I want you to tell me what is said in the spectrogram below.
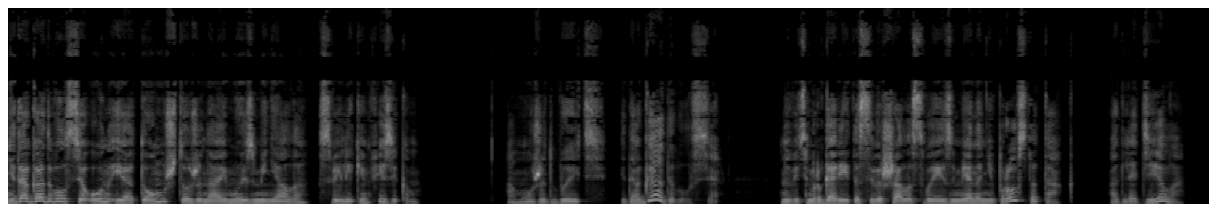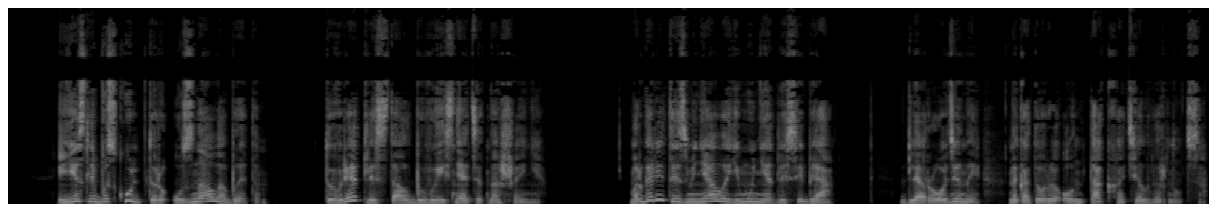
Не догадывался он и о том, что жена ему изменяла с великим физиком. А может быть, и догадывался. Но ведь Маргарита совершала свои измены не просто так, а для дела. И если бы скульптор узнал об этом, то вряд ли стал бы выяснять отношения. Маргарита изменяла ему не для себя, для родины, на которую он так хотел вернуться.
